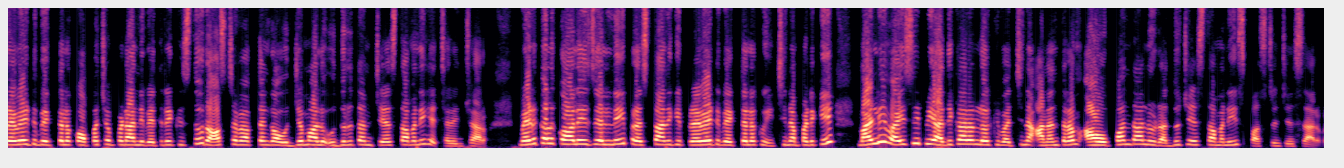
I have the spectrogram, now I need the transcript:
ప్రైవేటు వ్యక్తులకు అప్పచెప్పడాన్ని వ్యతిరేకిస్తూ రాష్ట్ర వ్యాప్తంగా ఉద్యమాలు ఉధృతం చేస్తామని హెచ్చరించారు. మెడికల్ కాలేజీలని ప్రస్తుతానికి ప్రైవేటు వ్యక్తులకు ఇచ్చినప్పటికీ మళ్ళీ వైసీపీ అధికారంలోకి వచ్చిన అనంతరం ఆ ఒప్పందాలను రద్దు చేస్తామని స్పష్టం చేశారు.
